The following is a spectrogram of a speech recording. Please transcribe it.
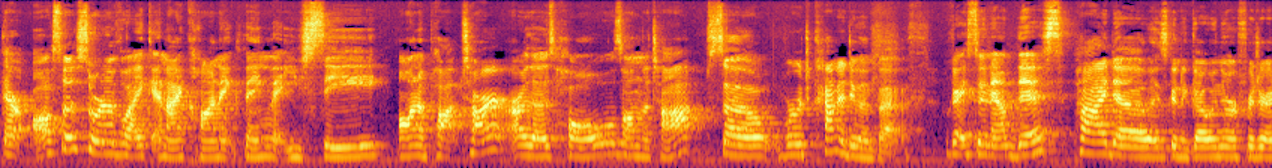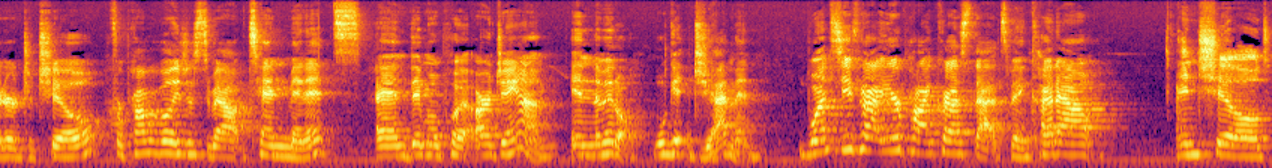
they're also sort of like an iconic thing that you see on a Pop-Tart are those holes on the top. So we're kind of doing both. Okay, so now this pie dough is gonna go in the refrigerator to chill for probably just about 10 minutes. And then we'll put our jam in the middle. We'll get jamming. Once you've got your pie crust that's been cut out and chilled,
